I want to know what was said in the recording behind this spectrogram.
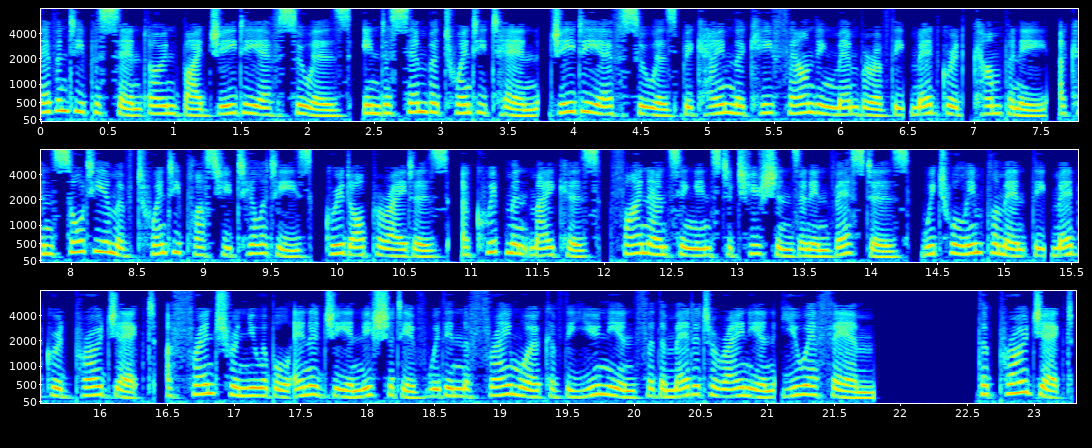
70% owned by GDF Suez. In December 2010, GDF Suez became the key founding member of the Medgrid company, a consortium of 20-plus utilities, grid operators, equipment makers, financing institutions and investors, which will implement the Medgrid project, a French renewable energy initiative within the framework of the Union for the Mediterranean Mediterranean UFM. The project,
